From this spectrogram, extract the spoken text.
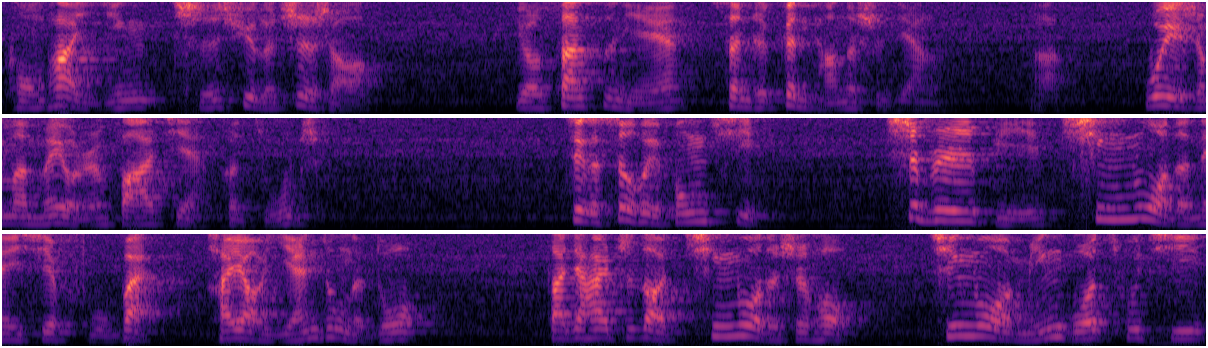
恐怕已经持续了至少有三四年，甚至更长的时间了。为什么没有人发现和阻止？这个社会风气，是不是比清末的那些腐败？还要严重的多，大家还知道清末的时候，清末民国初期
